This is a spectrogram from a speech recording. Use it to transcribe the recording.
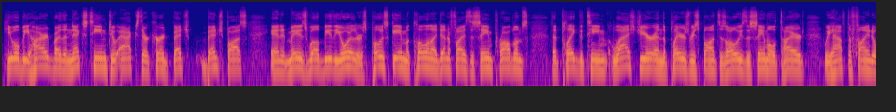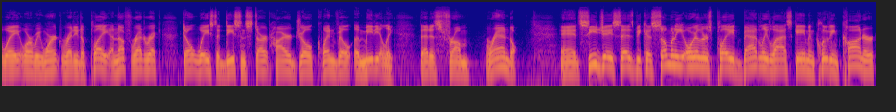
He will be hired by the next team to axe their current bench, bench boss, and it may as well be the Oilers. Post game, McLellan identifies the same problems that plagued the team last year, and the players' response is always the same old tired. We have to find a way, or we weren't ready to play. Enough rhetoric. Don't waste a decent start. Hire Joel Quenneville immediately. That is from Randall. And CJ says because so many Oilers played badly last game, including Connor,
